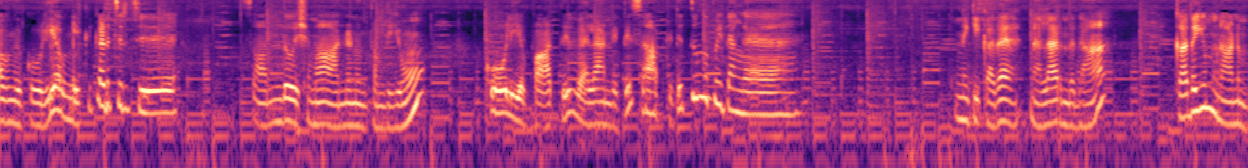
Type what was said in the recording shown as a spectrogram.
அவங்க கோழி அவங்களுக்கு கிடச்சிருச்சு. சந்தோஷமாக அண்ணனும் தம்பியும் கோழியை பார்த்து விளாண்டுட்டு சாப்பிட்டுட்டு தூங்க போயிட்டாங்க. இன்னைக்கு கதை நல்லா இருந்ததா? கதையும் நானும்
